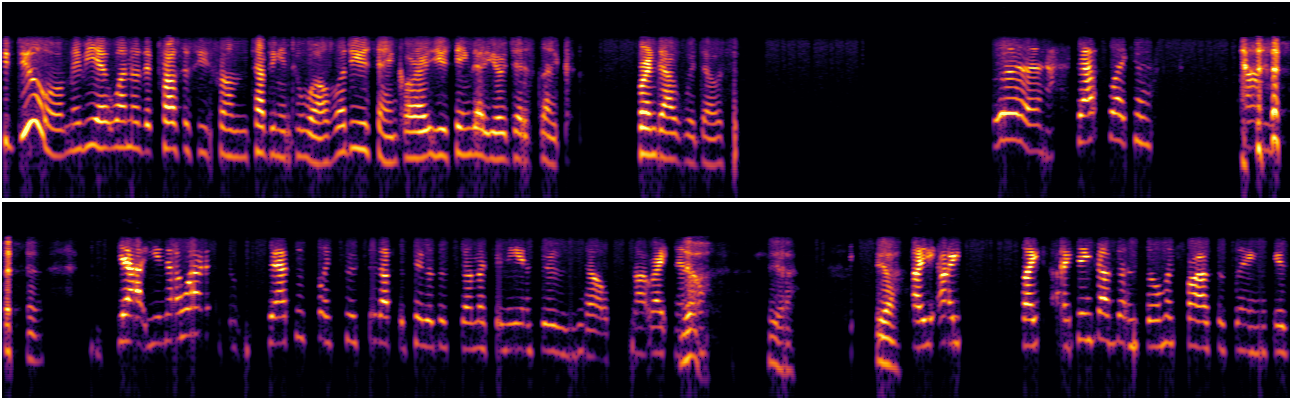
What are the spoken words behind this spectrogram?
to do maybe uh, one of the processes from tapping into wealth. What do you think? Or you think that you're just like burned out with those? Ugh, that's like a um, yeah. You know what? That just like twisted up the pit of the stomach, and the answer is no, not right now. yeah. Yeah. Yeah. I I like I think I've done so much processing. It's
